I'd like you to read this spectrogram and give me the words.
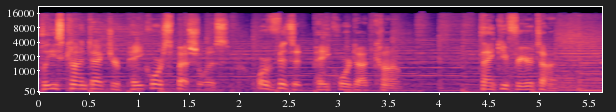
please contact your Paycor specialist or visit paycor.com. Thank you for your time.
